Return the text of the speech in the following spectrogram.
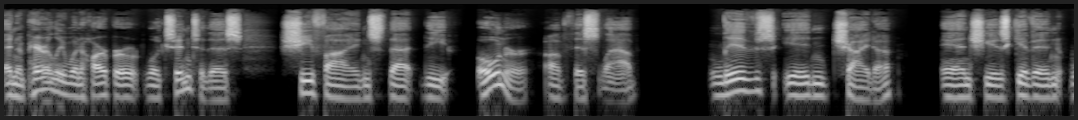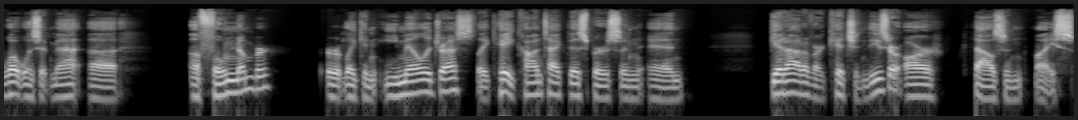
and apparently, when Harper looks into this, she finds that the owner of this lab lives in China, and she is given what was it, Matt? Uh, a phone number or like an email address, like, hey, contact this person and get out of our kitchen. These are our thousand mice.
